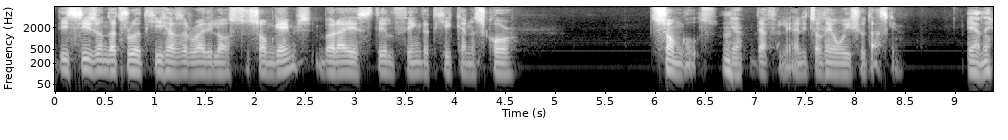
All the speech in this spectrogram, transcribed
This season, that's true that he has already lost some games, but I still think that he can score some goals. Yeah. definitely. And it's something we should ask him. Enig.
